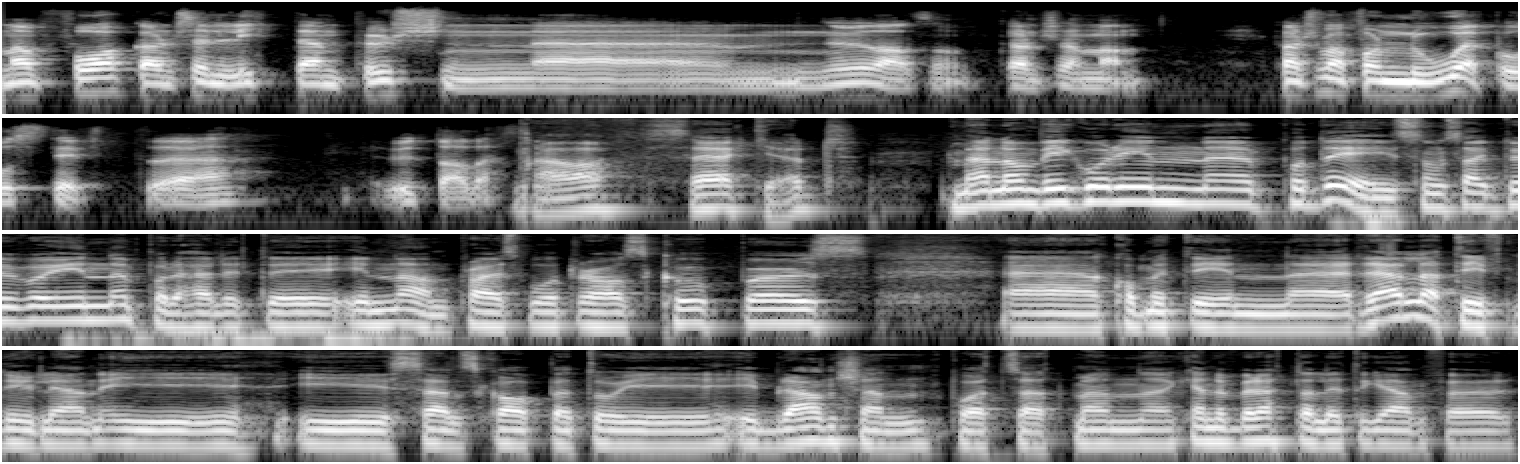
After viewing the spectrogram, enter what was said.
man får kanskje litt den pushen uh, nå, da. Så kanskje man, kanskje man får noe positivt uh, ut av det. Ja, säkert. Men om vi går in eh, på dig. Som sagt, du var inne på det här lite innan. PricewaterhouseCoopers. Eh, kommit in eh, relativt nyligen i, i sällskapet och i, i branschen på ett sätt. Men eh, kan du berätta lite grann för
